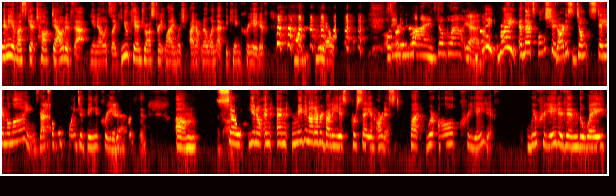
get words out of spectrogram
many of us get talked out of that you know it's like you can't draw a straight line which i don't know when that became creative um, you know stay in the lines don't go out yeah right right and that's bullshit artists don't stay in the lines that's yeah. the whole point of being a creative yeah. person um so awesome. you know and and maybe not everybody is per se an artist but we're all creative we're creative in the way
